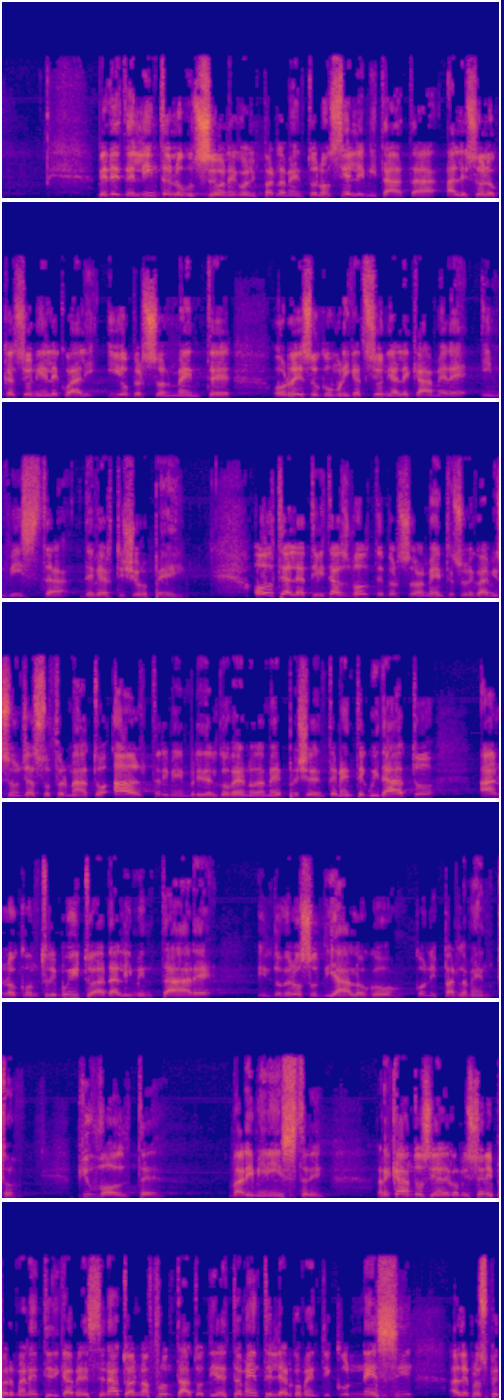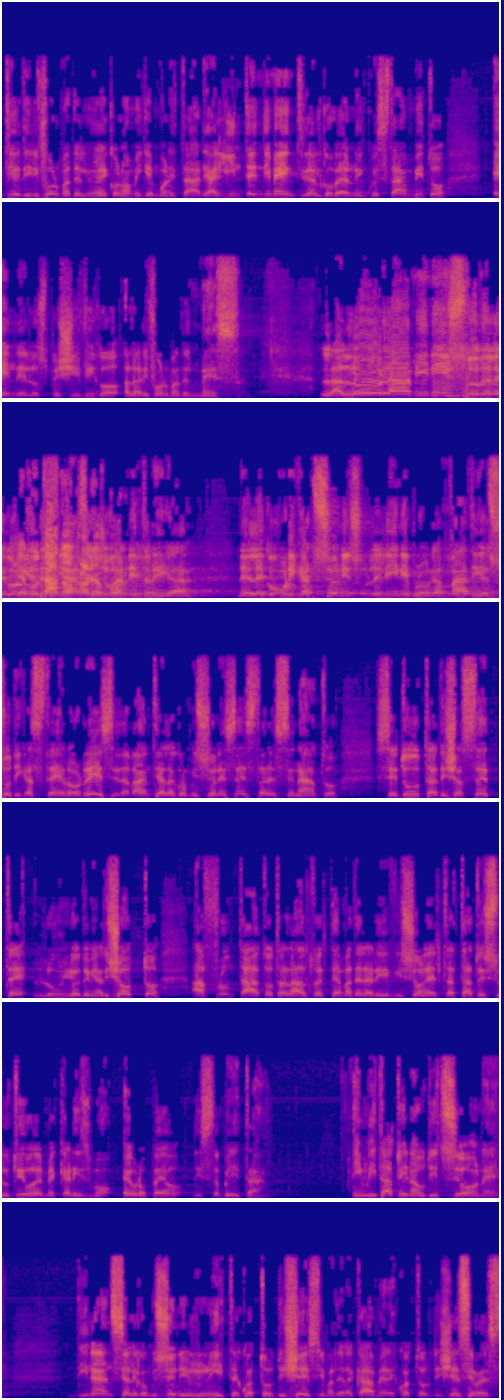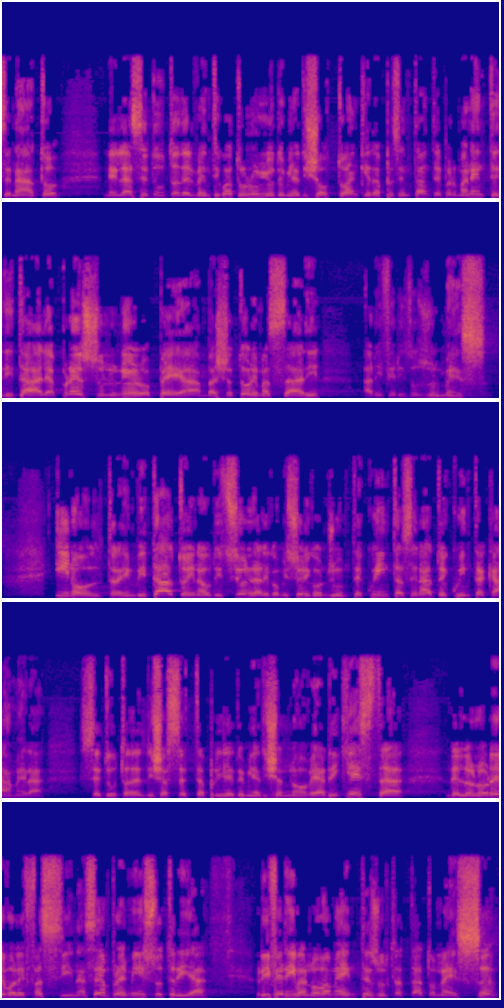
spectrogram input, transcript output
Vedete, l'interlocuzione con il Parlamento non si è limitata alle sole occasioni nelle quali io personalmente ho reso comunicazioni alle Camere in vista dei vertici europei. Oltre alle attività svolte personalmente, sulle quali mi sono già soffermato, altri membri del governo da me precedentemente guidato hanno contribuito ad alimentare il doveroso dialogo con il Parlamento. Più volte vari ministri recandosi nelle commissioni permanenti di Camera e Senato, hanno affrontato direttamente gli argomenti connessi alle prospettive di riforma dell'Unione economica e monetaria, agli intendimenti del Governo in quest'ambito e nello specifico alla riforma del MES. L'allora Ministro dell'Economia e Giovanni Tria nelle comunicazioni sulle linee programmatiche del suo dicastero rese davanti alla Commissione Sesta del Senato, seduta 17 luglio 2018, ha affrontato tra l'altro il tema della revisione del Trattato istitutivo del meccanismo europeo di stabilità. Invitato in audizione dinanzi alle commissioni riunite quattordicesima della Camera e quattordicesima del Senato, nella seduta del 24 luglio 2018 anche il rappresentante permanente d'Italia presso l'Unione Europea, ambasciatore Massari, ha riferito sul MES. Inoltre, invitato in audizione dalle commissioni congiunte Quinta Senato e Quinta Camera, seduta del 17 aprile 2019, a richiesta dell'onorevole Fassina, sempre il ministro Tria riferiva nuovamente sul trattato MES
